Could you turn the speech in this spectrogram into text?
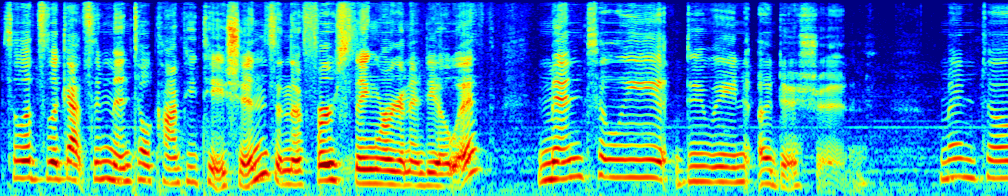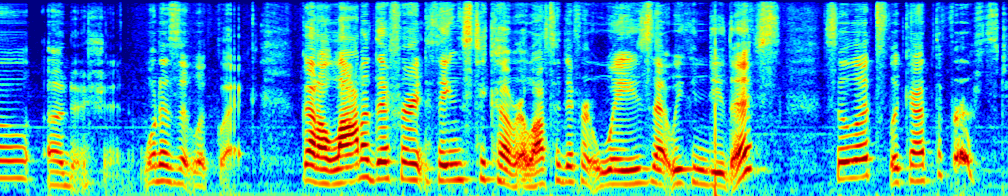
So let's look at some mental computations and the first thing we're going to deal with, mentally doing addition. Mental addition. What does it look like? Got a lot of different things to cover, lots of different ways that we can do this. So let's look at the first.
